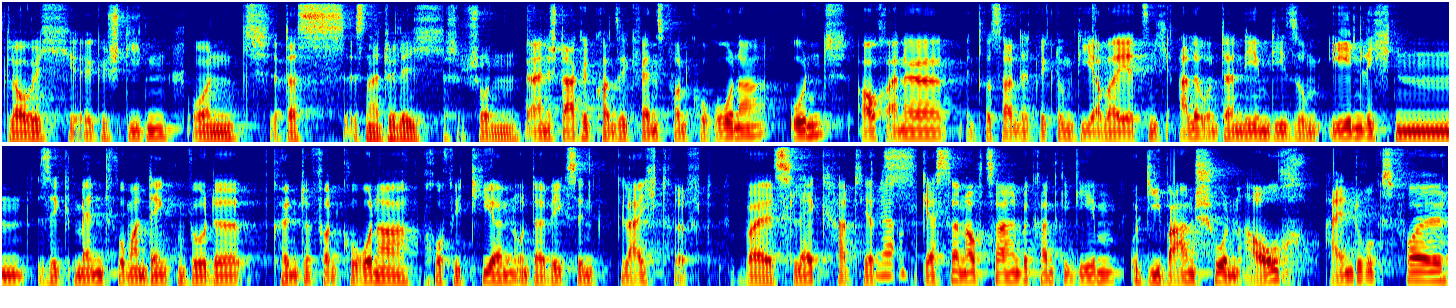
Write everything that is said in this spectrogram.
glaube ich, äh, gestiegen. Und das ist natürlich schon eine starke Konsequenz von Corona und auch eine interessante Entwicklung, die aber jetzt nicht alle Unternehmen, die so im ähnlichen Segment, wo man denken würde, könnte von Corona profitieren, unterwegs sind, gleich trifft. Weil Slack hat jetzt ja. gestern auch Zahlen bekannt gegeben und die waren schon auch eindrucksvoll,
